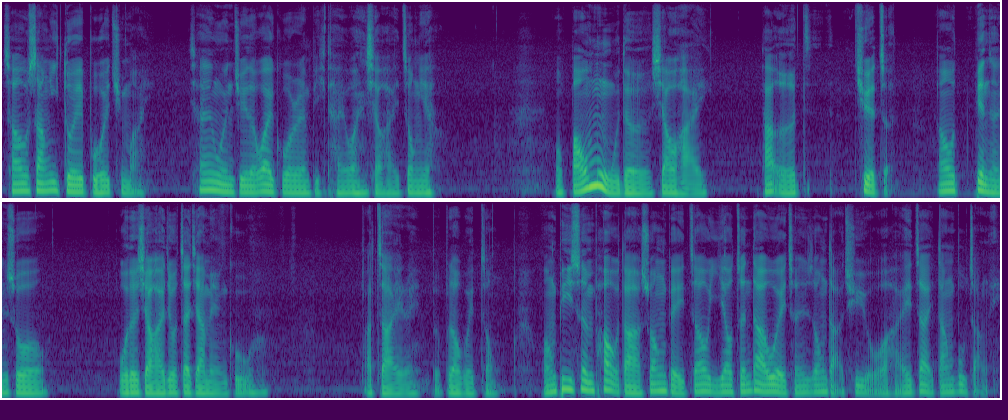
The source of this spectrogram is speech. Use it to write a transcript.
超商一堆不会去买。蔡英文觉得外国人比台湾小孩重要。我保姆的小孩，他儿子确诊，然后变成说我的小孩就在家没人顾。阿仔嘞，不不知道会中。王必胜炮打双北，遭疑要争大位，陈时中打去我还在当部长哎。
